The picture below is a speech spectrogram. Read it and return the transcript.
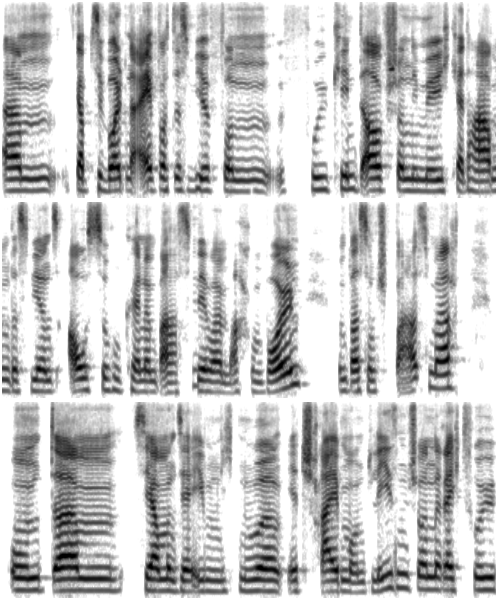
Ähm, ich glaube, sie wollten einfach, dass wir von Frühkind auf schon die Möglichkeit haben, dass wir uns aussuchen können, was wir mal machen wollen und was uns Spaß macht. Und ähm, sie haben uns ja eben nicht nur jetzt Schreiben und Lesen schon recht früh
